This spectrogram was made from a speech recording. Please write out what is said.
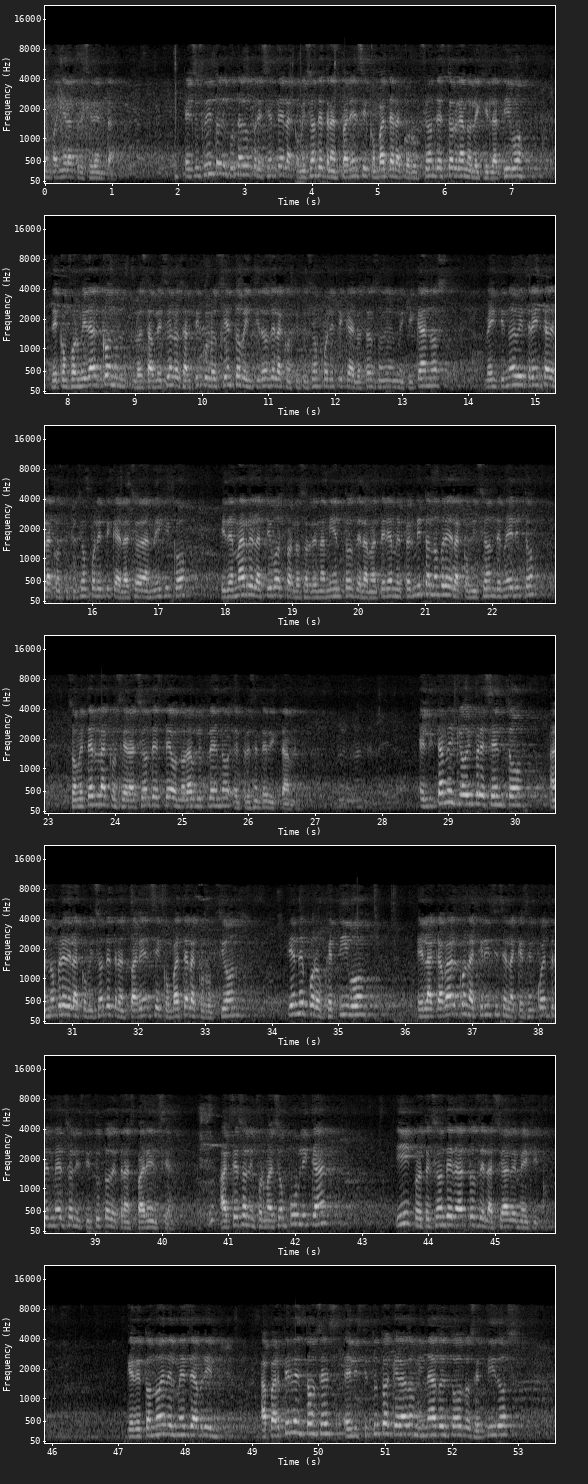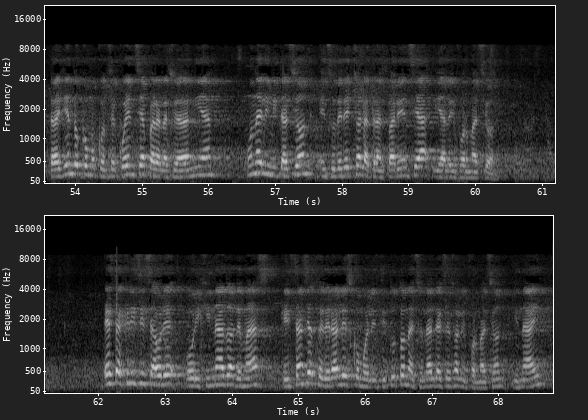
compañera presidenta. El suscrito diputado presidente de la Comisión de Transparencia y Combate a la Corrupción de este órgano legislativo, de conformidad con lo establecido en los artículos 122 de la Constitución Política de los Estados Unidos Mexicanos, 29 y 30 de la Constitución Política de la Ciudad de México y demás relativos para los ordenamientos de la materia, me permito a nombre de la Comisión de Mérito someter la consideración de este honorable pleno el presente dictamen. El dictamen que hoy presento a nombre de la Comisión de Transparencia y Combate a la Corrupción tiene por objetivo el acabar con la crisis en la que se encuentra inmerso el Instituto de Transparencia, Acceso a la Información Pública y Protección de Datos de la Ciudad de México, que detonó en el mes de abril. A partir de entonces, el instituto ha quedado minado en todos los sentidos, trayendo como consecuencia para la ciudadanía una limitación en su derecho a la transparencia y a la información. Esta crisis ha originado además que instancias federales como el Instituto Nacional de Acceso a la Información, INAI,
